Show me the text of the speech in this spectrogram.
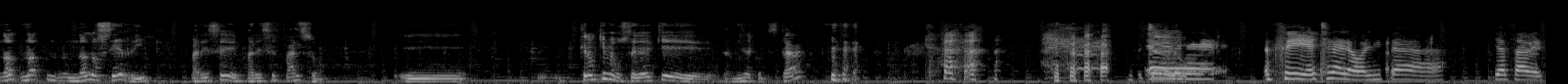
no, no, no lo sé, Rick. Parece, parece falso. Eh, creo que me gustaría que Daniela contestara. Eh, sí, échale la bolita, ya sabes.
